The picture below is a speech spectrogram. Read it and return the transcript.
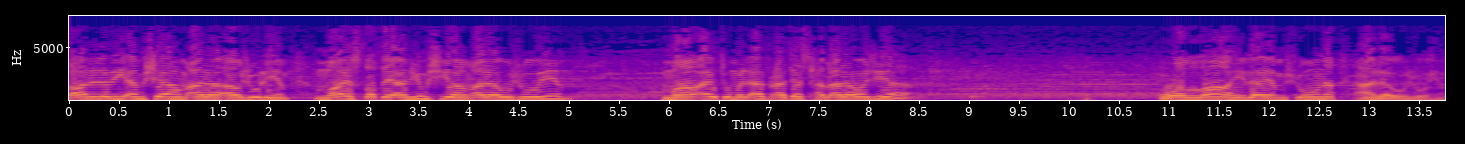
قال الذي أمشاهم على أرجلهم ما يستطيع أن يمشيهم على وجوههم؟ ما رأيتم الأفعى تسحب على وجهها؟ والله لا يمشون على وجوههم.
